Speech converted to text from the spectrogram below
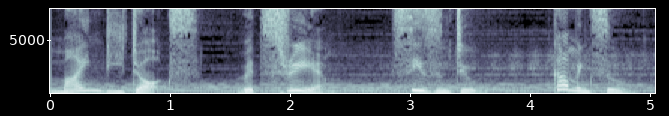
Mind Detox with Sri M. Season 2. Coming soon.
